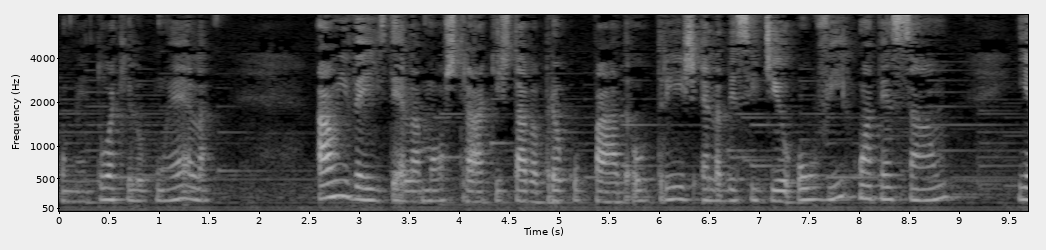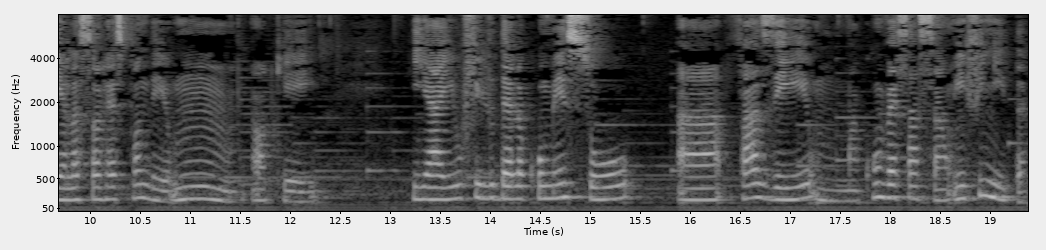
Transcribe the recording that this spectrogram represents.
comentou aquilo com ela, ao invés dela mostrar que estava preocupada ou triste, ela decidiu ouvir com atenção e ela só respondeu: Hum, ok. E aí o filho dela começou a fazer uma conversação infinita.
